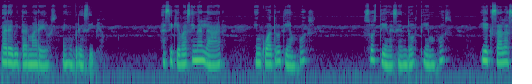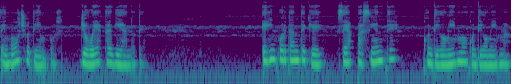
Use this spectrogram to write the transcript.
para evitar mareos en un principio. Así que vas a inhalar en cuatro tiempos, sostienes en dos tiempos y exhalas en ocho tiempos. Yo voy a estar guiándote. Es importante que seas paciente contigo mismo, contigo misma,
